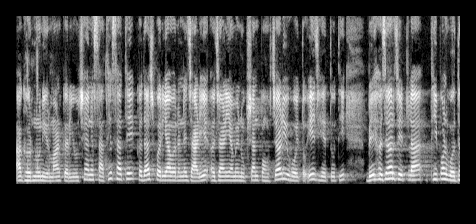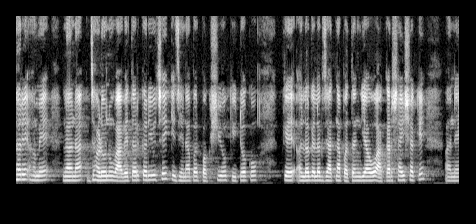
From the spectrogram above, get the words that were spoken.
આ ઘરનું નિર્માણ કર્યું છે અને સાથે સાથે કદાચ પર્યાવરણને જાળીએ અજાણીએ અમે નુકસાન પહોંચાડ્યું હોય તો એ જ હેતુથી બે હજાર જેટલાથી પણ વધારે અમે નાના ઝાડોનું વાવેતર કર્યું છે કે જેના પર પક્ષીઓ, કીટકો કે અલગ અલગ જાતના પતંગિયાઓ આકર્ષાઈ શકે અને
